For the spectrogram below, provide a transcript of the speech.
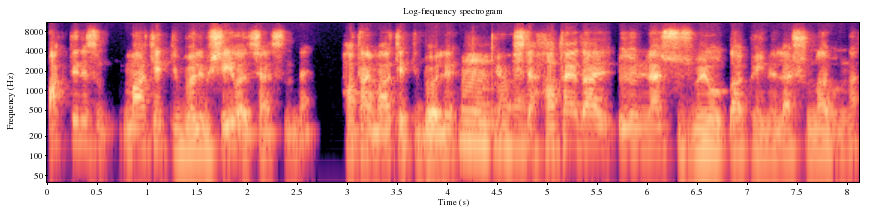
Akdeniz market gibi böyle bir şey var içerisinde. Hatay market gibi böyle. Hmm, evet. İşte Hatay'a dair ürünler, süzme yoğurtlar, peynirler, şunlar bunlar.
